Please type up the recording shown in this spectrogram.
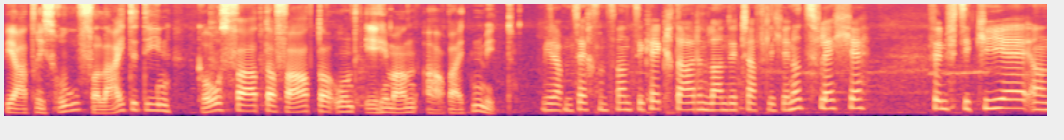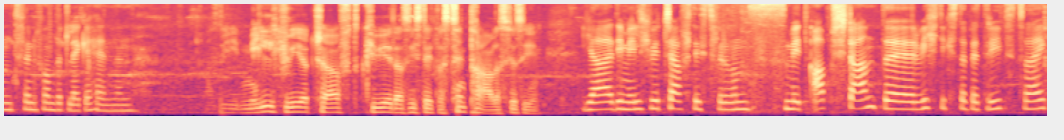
Beatrice Ruf verleitet ihn. Großvater, Vater und Ehemann arbeiten mit. Wir haben 26 Hektar landwirtschaftliche Nutzfläche, 50 Kühe und 500 Legehennen. Also die Milchwirtschaft, Kühe, das ist etwas Zentrales für Sie. Ja, die Milchwirtschaft ist für uns mit Abstand der wichtigste Betriebszweig.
